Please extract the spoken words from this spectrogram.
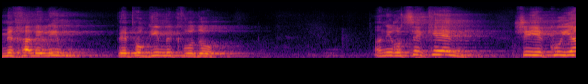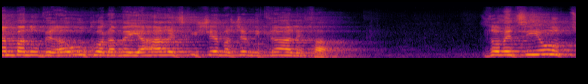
מחללים ופוגעים בכבודו. אני רוצה כן שיקוים בנו וראו כל עמי הארץ כי שם השם נקרא עליך. זו מציאות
